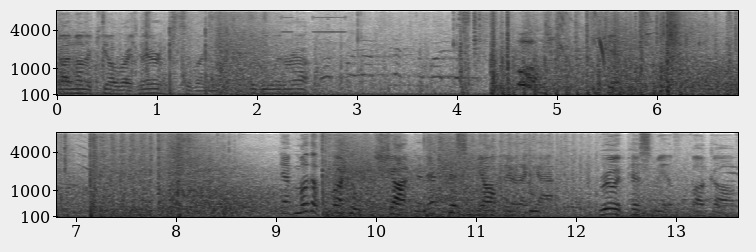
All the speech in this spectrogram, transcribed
Got another kill right there. Let's see if I can figure her out. Shit. That motherfucker with the shotgun, that's pissing me off there, that guy. Really pissing me the fuck off.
